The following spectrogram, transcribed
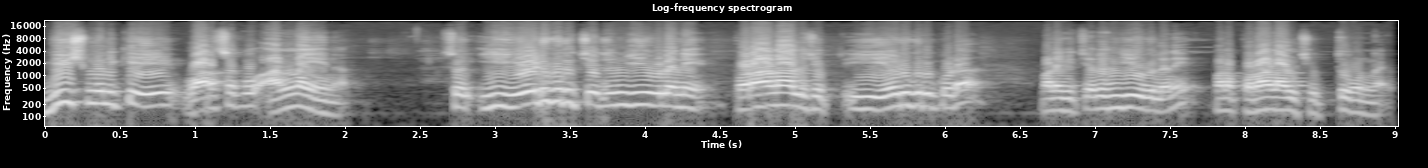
భీష్మునికి వరుసకు అన్నయ్యన. సో ఈ ఏడుగురు చిరంజీవులని పురాణాలు చెప్తూ ఈ ఏడుగురు కూడా మనకి చిరంజీవులని మన పురాణాలు చెప్తూ ఉన్నాయి.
